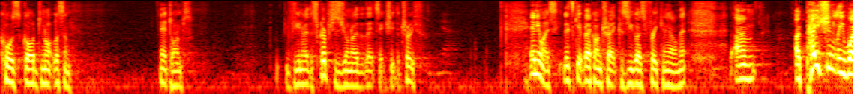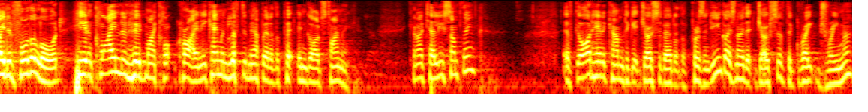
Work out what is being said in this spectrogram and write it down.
cause God to not listen at times if you know the scriptures you'll know that that's actually the truth anyways let's get back on track because you guys are freaking out on that um, I patiently waited for the Lord. He inclined and heard my cry, and He came and lifted me up out of the pit in God's timing. Can I tell you something? If God had to come to get Joseph out of the prison, do you guys know that Joseph, the great dreamer,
